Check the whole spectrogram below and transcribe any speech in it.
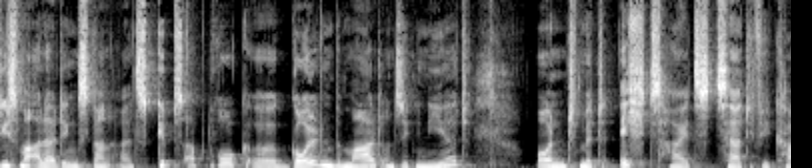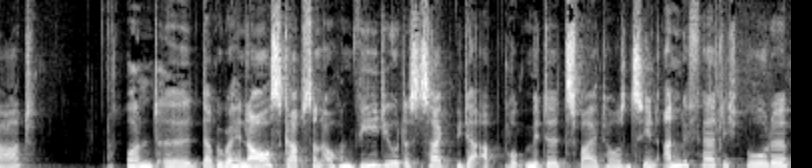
Diesmal allerdings dann als Gipsabdruck, äh, golden bemalt und signiert und mit Echtheitszertifikat. Und äh, darüber hinaus gab es dann auch ein Video, das zeigt, wie der Abdruck Mitte 2010 angefertigt wurde.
